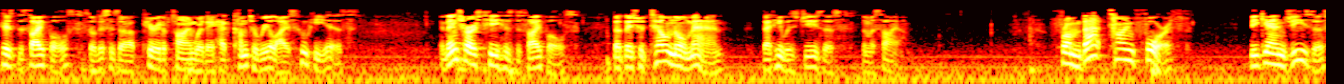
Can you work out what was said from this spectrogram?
his disciples, so this is a period of time where they had come to realize who he is, and then charged he his disciples that they should tell no man that he was Jesus the Messiah. From that time forth began Jesus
